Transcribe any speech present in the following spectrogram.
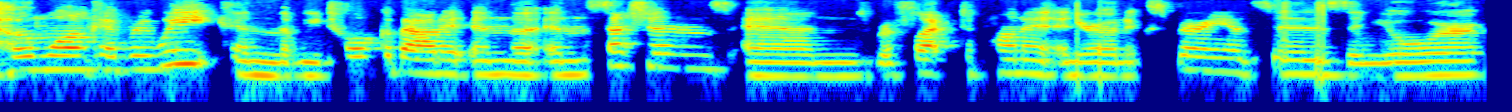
homework every week, and we talk about it in the in the sessions and reflect upon it and your own experiences and your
